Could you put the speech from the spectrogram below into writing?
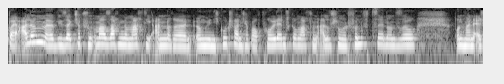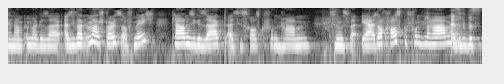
bei allem. Äh, wie gesagt, ich habe schon immer Sachen gemacht, die andere irgendwie nicht gut fanden. Ich habe auch Pole Dance gemacht und alles schon mit 15 und so. Und meine Eltern haben immer gesagt, also sie waren immer stolz auf mich. Klar haben sie gesagt, als sie es rausgefunden haben, beziehungsweise, ja, doch rausgefunden haben. Also du bist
